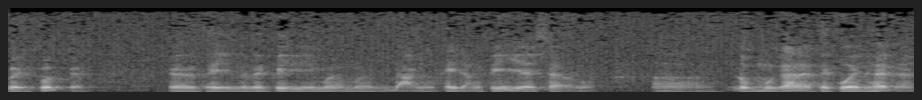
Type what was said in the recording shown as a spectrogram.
quên phước rồi à. Ờ, thì cái gì mà mà đặng thầy đặng phí dễ sợ à, đùng một cái là thầy quên hết à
